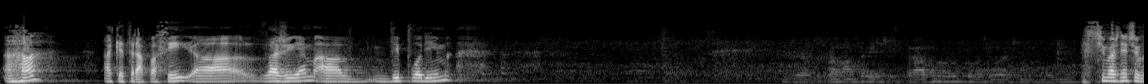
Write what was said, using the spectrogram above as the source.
Aha, aké trapasy a zažijem a vyplodím. Či máš niečo,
